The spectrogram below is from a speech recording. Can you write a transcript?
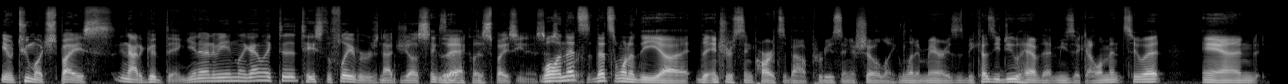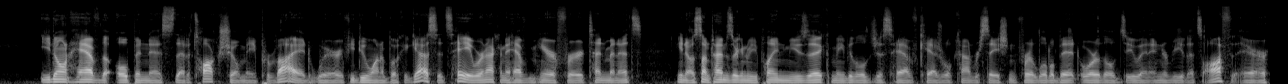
you know, too much spice, not a good thing. You know what I mean? Like I like to taste the flavors, not just Exactly. the, spiciness. Well, and that's that's one of the uh, the interesting parts about producing a show like Lynn and Mary's is because you do have that music element to it, and you don't have the openness that a talk show may provide. Where if you do want to book a guest, it's hey, we're not going to have them here for ten minutes. You know, sometimes they're going to be playing music. Maybe they'll just have casual conversation for a little bit, or they'll do an interview that's off the air.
